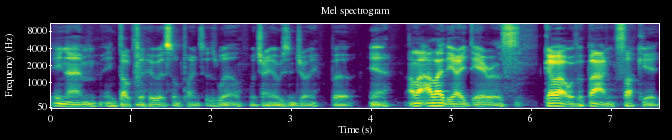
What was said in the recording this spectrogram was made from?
in um in Doctor Who at some points as well, which I always enjoy. But yeah, I like I like the idea of go out with a bang. Fuck it.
